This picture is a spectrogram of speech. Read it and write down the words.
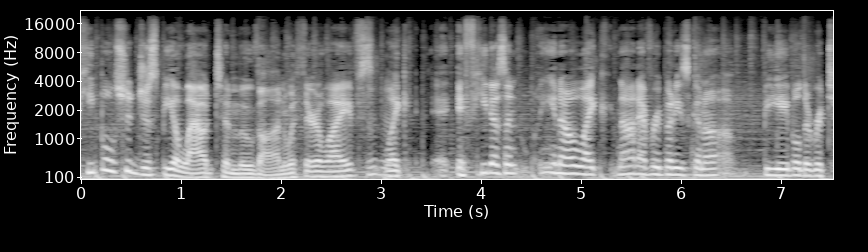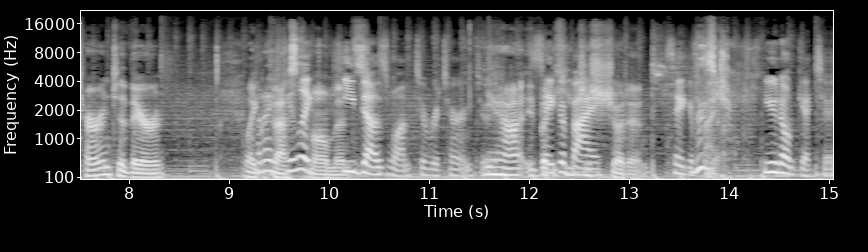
people should just be allowed to move on with their lives. Mm-hmm. Like if he doesn't, you know, like not everybody's gonna be able to return to their like but I best feel like moments. he does want to return to it. Yeah, Say but goodbye. he just shouldn't. Say goodbye. you don't get to.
